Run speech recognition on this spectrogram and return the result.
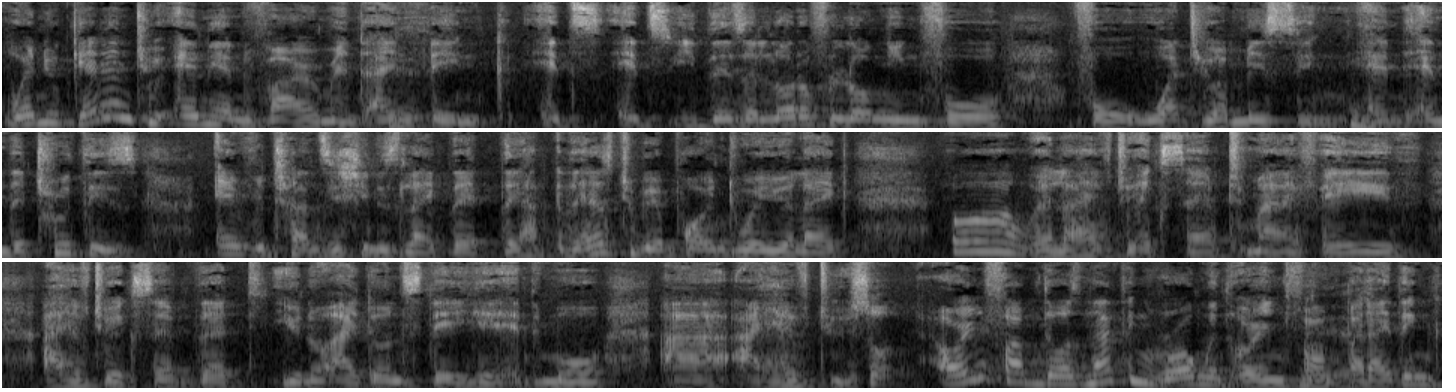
when you get into any environment, I think it's it's there's a lot of longing for for what you are missing, and and the truth is, every transition is like that. There, there has to be a point where you're like. Oh, well, I have to accept my faith. I have to accept that, you know, I don't stay here anymore. Uh, I have to. So, Orange Farm, there was nothing wrong with Orange Farm, but I think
